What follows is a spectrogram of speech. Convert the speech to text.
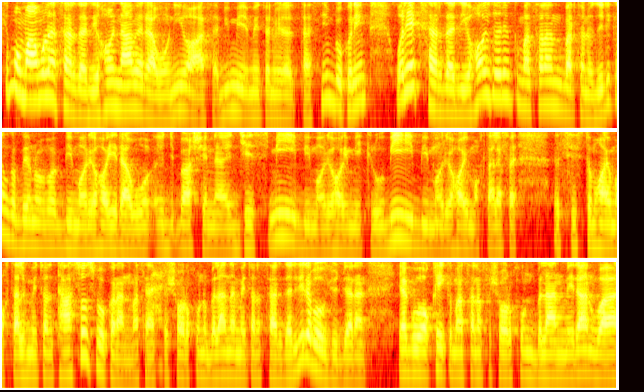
که ما معمولا سردردی های نوع روانی و عصبی می‌تونیم تصمیم بکنیم. ولی یک سردردی هایی داریم که مثلا برتون دیدی که بیماری های رو... جسمی بیماری های میکروبی بیماری های مختلف سیستم های مختلف می‌تونن تخصص بکنن. مثلا فشار خون بلند می‌تونه سردردی رو به وجود بیارن یک واقعی که مثلا فشار خون بلند میرن و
